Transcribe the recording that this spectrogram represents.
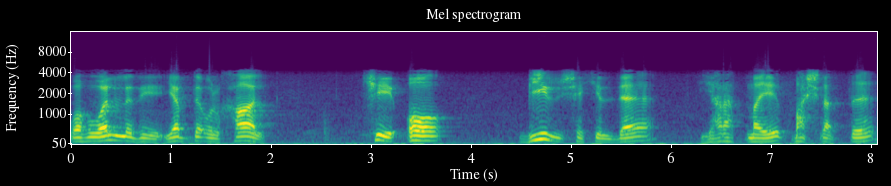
Ve huvellezî yebde'ul halk ki o bir şekilde yaratmayı başlattı.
